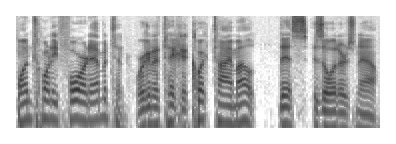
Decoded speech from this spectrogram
124 in Edmonton. We're going to take a quick timeout. This is Oilers Now.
